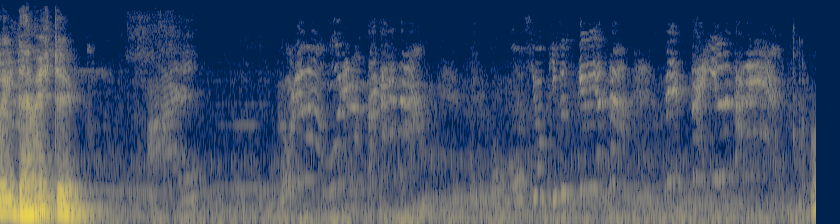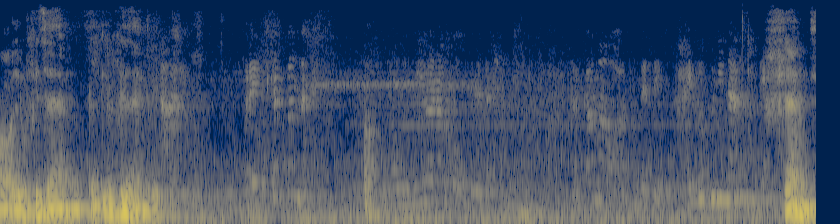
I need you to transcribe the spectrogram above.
we damaged it. Oh, Luffy's angry. Luffy's angry. Shanks.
